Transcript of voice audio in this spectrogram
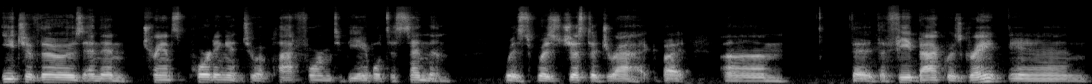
each of those and then transporting it to a platform to be able to send them was was just a drag. But um, the the feedback was great, and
